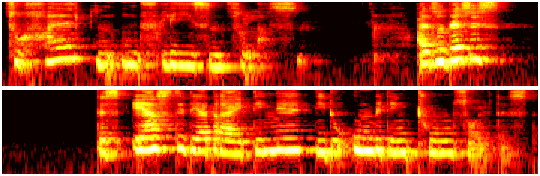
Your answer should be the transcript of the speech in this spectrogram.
zu halten und fließen zu lassen. Also das ist das erste der drei Dinge, die du unbedingt tun solltest.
